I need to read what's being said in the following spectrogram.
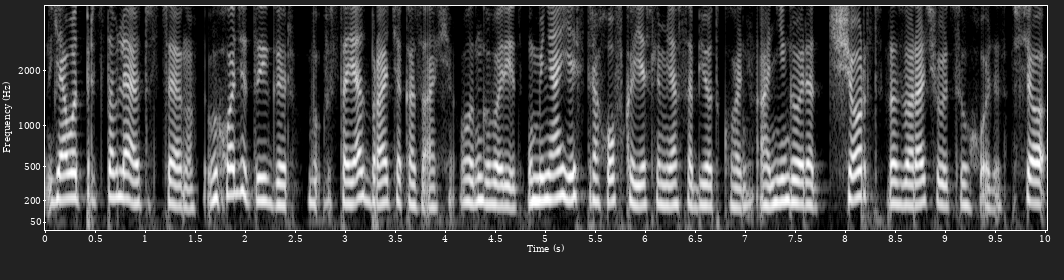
я вот представляю эту сцену. Выходит Игорь, стоят братья-казахи. Он говорит, у меня есть страховка, если меня собьет конь. Они говорят, черт, разворачиваются и уходят. Все,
